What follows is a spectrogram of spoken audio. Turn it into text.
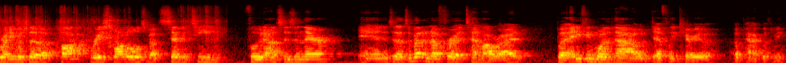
Running with the POC race bottle, it's about 17 fluid ounces in there. And that's about enough for a 10 mile ride. But anything more than that, I would definitely carry a, a pack with me.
